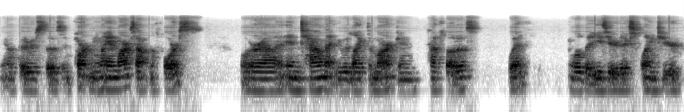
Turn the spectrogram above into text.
you know there's those important landmarks out in the forest or uh, in town that you would like to mark and have photos with. A little bit easier to explain to your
